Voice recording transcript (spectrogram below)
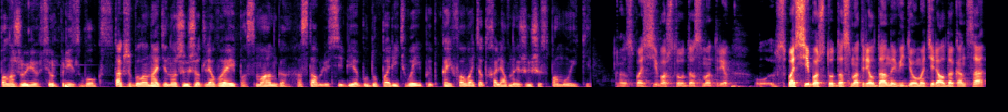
Положу ее в сюрприз-бокс. Также была найдена жижа для вейпа с манго. Оставлю себе, буду парить вейп и кайфовать от халявной жижи с помойки. Спасибо, что досмотрел. Спасибо, что досмотрел данный видеоматериал до конца.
